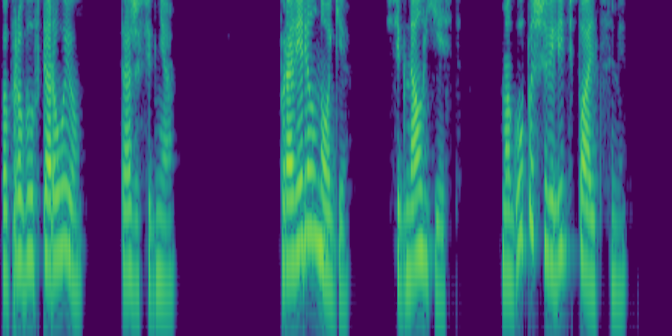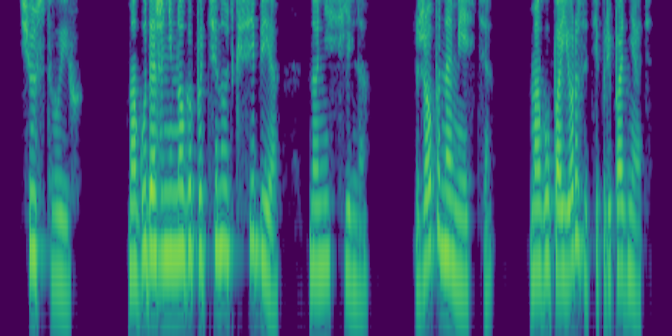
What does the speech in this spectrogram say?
Попробовал вторую, та же фигня. Проверил ноги. Сигнал есть. Могу пошевелить пальцами. Чувствую их. Могу даже немного подтянуть к себе, но не сильно. Жопа на месте. Могу поерзать и приподнять.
